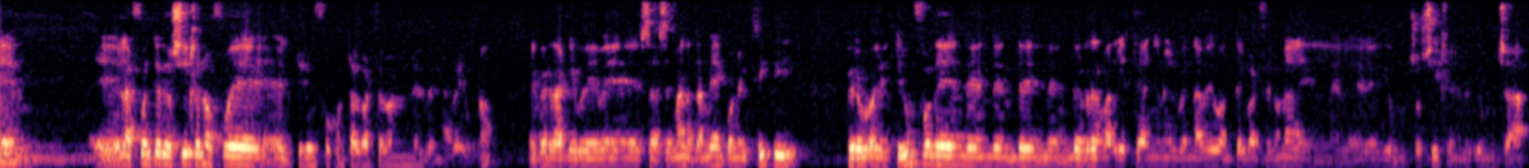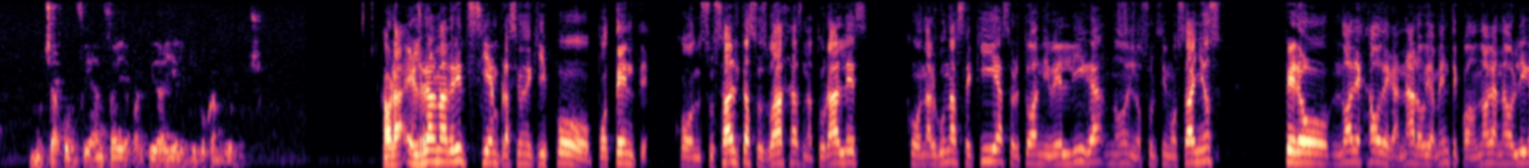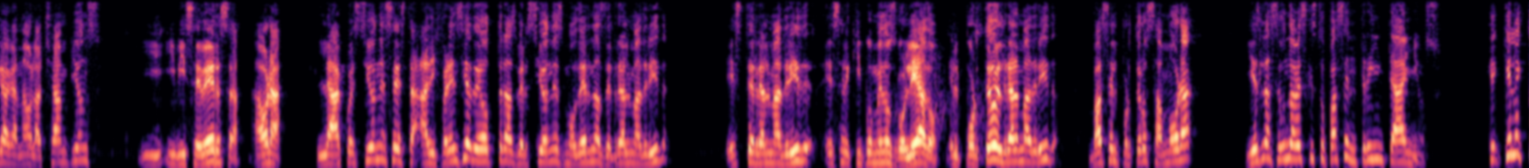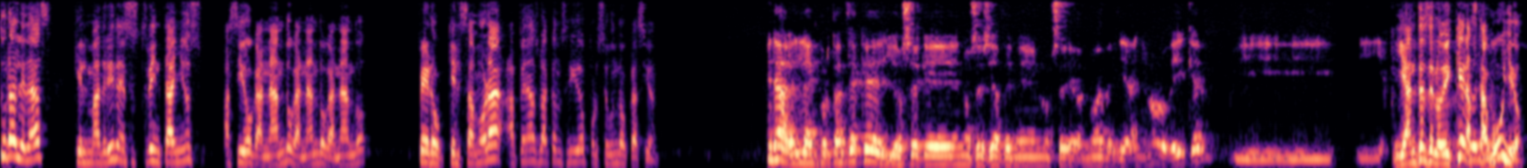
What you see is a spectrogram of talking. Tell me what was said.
eh, la fuente de oxígeno fue el triunfo contra el Barcelona en el Bernabéu, ¿no? Es verdad que esa semana también con el City, pero el triunfo de, del Real Madrid este año en el Bernabéu ante el Barcelona le, dio mucho oxígeno, le dio mucha, mucha confianza y a partir de ahí el equipo cambió mucho. Ahora, el Real Madrid siempre ha sido un equipo potente, con sus altas, sus bajas naturales, con alguna sequía, sobre todo a nivel liga, ¿no? En los últimos años pero no ha dejado de ganar, obviamente. Cuando no ha ganado Liga, ha ganado la Champions y, viceversa. Ahora, la cuestión es esta. A diferencia de otras versiones modernas del Real Madrid, este Real Madrid es el equipo menos goleado. El portero del Real Madrid va a ser el portero Zamora y es la segunda vez que esto pasa en 30 años. ¿Qué, qué lectura le das que el Madrid en esos 30 años ha sido ganando, ganando, ganando, pero que el Zamora apenas lo ha conseguido por segunda ocasión? Mira, la importancia es que yo sé que, no sé si hace, no sé, nueve, diez años, ¿no? Lo de Iker. Y, y, antes de lo de Iker, hasta Bullo.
